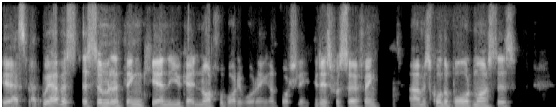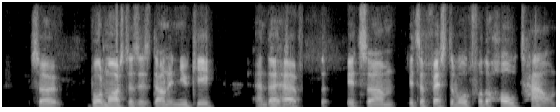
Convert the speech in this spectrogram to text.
yeah. that's what We have a similar thing here in the UK, not for bodyboarding, unfortunately. It is for surfing. Um, it's called the Boardmasters. So Boardmasters is down in Newquay, and they Okay. have it's um it's a festival for the whole town.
